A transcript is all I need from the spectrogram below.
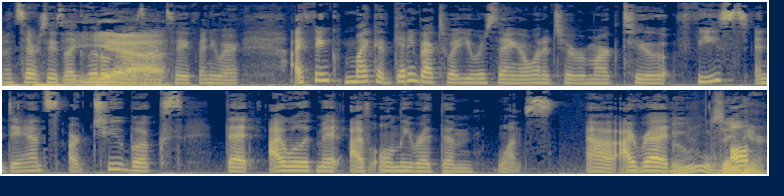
And Cersei's like, little girls aren't safe anywhere. I think, Micah, getting back to what you were saying, I wanted to remark too Feast and Dance are two books that I will admit I've only read them once. Uh, I read Same all, here.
